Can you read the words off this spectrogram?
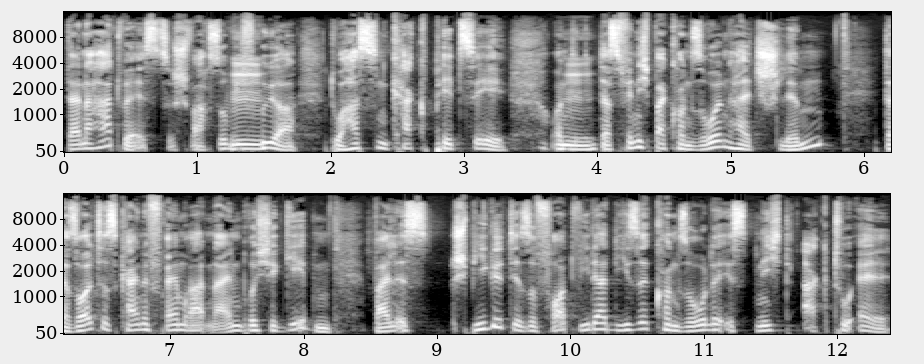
deine Hardware ist zu schwach, so wie früher. Du hast einen Kack-PC. Und das finde ich bei Konsolen halt schlimm. Da sollte es keine Framerateneinbrüche geben, weil es spiegelt dir sofort wieder, diese Konsole ist nicht aktuell.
